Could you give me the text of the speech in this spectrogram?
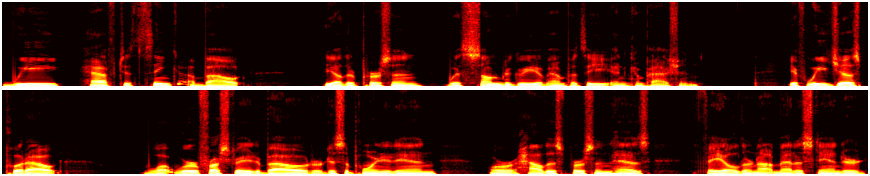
we have to think about the other person with some degree of empathy and compassion. If we just put out what we're frustrated about or disappointed in, or how this person has failed or not met a standard,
